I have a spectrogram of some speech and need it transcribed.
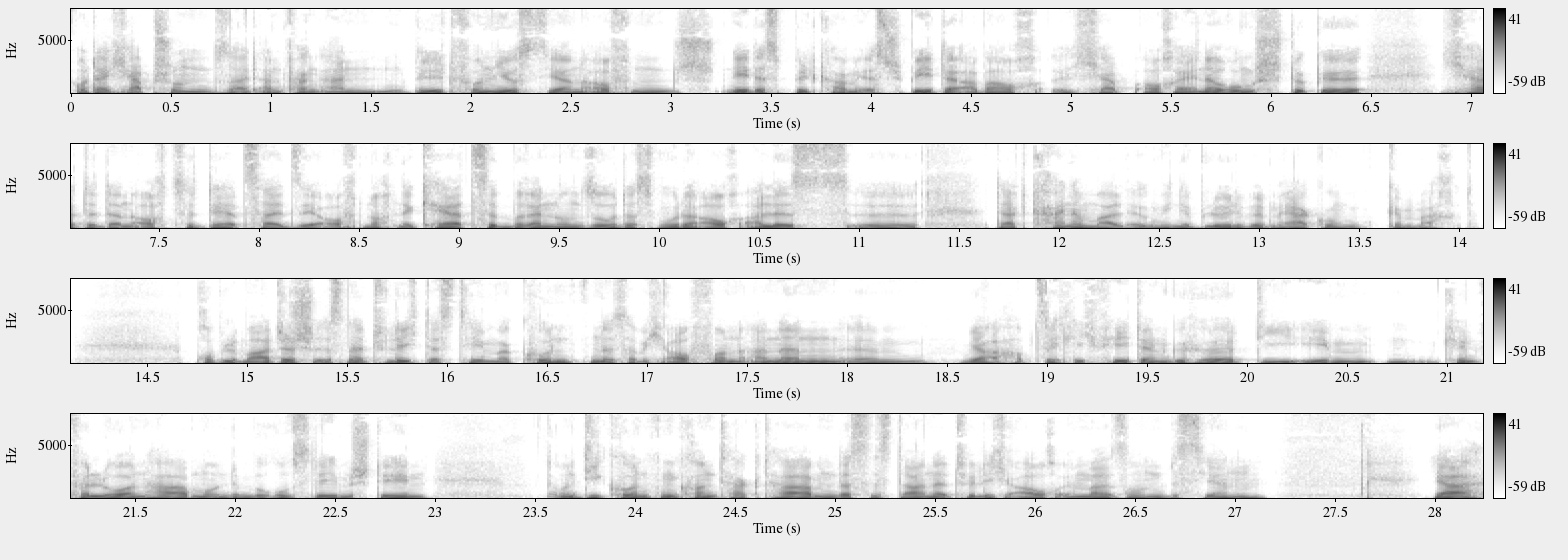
oder ich habe schon seit Anfang an ein Bild von Justian auf ein nee, das Bild kam erst später, aber auch ich habe auch Erinnerungsstücke. Ich hatte dann auch zu der Zeit sehr oft noch eine Kerze brennen und so. Das wurde auch alles. Äh, da hat keiner mal irgendwie eine blöde Bemerkung gemacht. Problematisch ist natürlich das Thema Kunden. Das habe ich auch von anderen, ähm, ja, hauptsächlich Vätern gehört, die eben ein Kind verloren haben und im Berufsleben stehen und die Kundenkontakt haben, dass es da natürlich auch immer so ein bisschen, ja,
